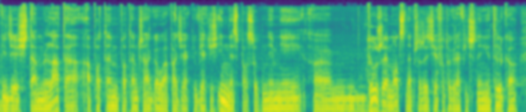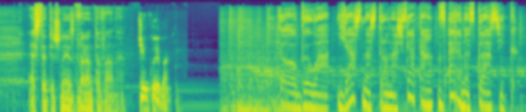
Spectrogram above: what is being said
gdzieś tam lata, a potem, potem trzeba go łapać jak, w jakiś inny sposób. Niemniej em, duże, mocne przeżycie fotograficzne, nie tylko estetyczne jest gwarantowane. Dziękuję bardzo. To była Jasna strona świata w RMF Classic.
